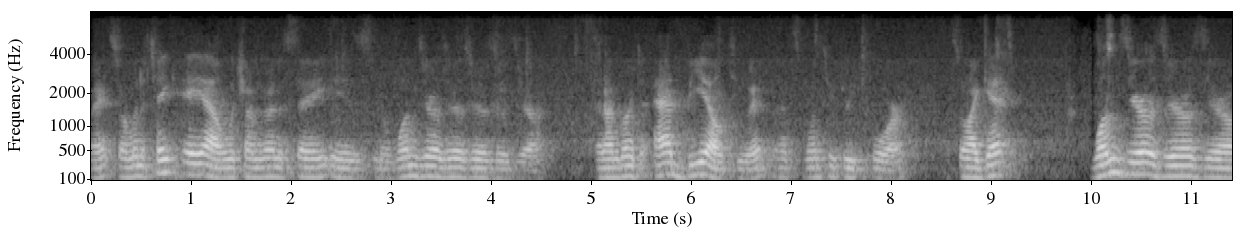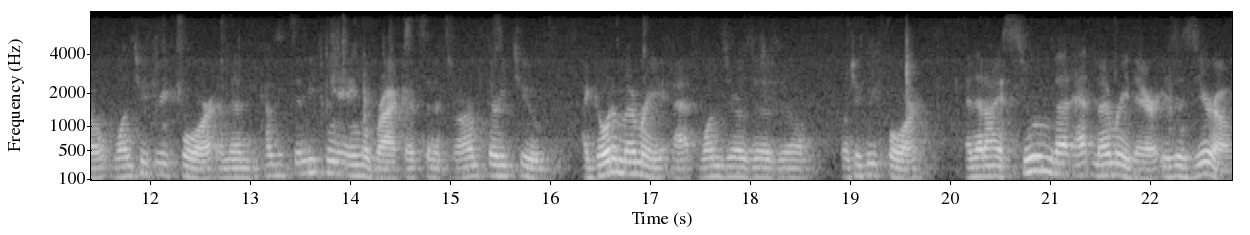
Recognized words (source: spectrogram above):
right? So I'm going to take AL, which I'm going to say is, you know, 1, 0, 0, 0, 0, 0. And I'm going to add BL to it. That's 1, 2, 3, 4. So I get 1, 0, 0, 0, 1, 2, 3, 4. And then because it's in between angle brackets and it's RM32, I go to memory at 1, 0, 0, 0, 1, 2, 3, 4. And then I assume that at memory there is a 0.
